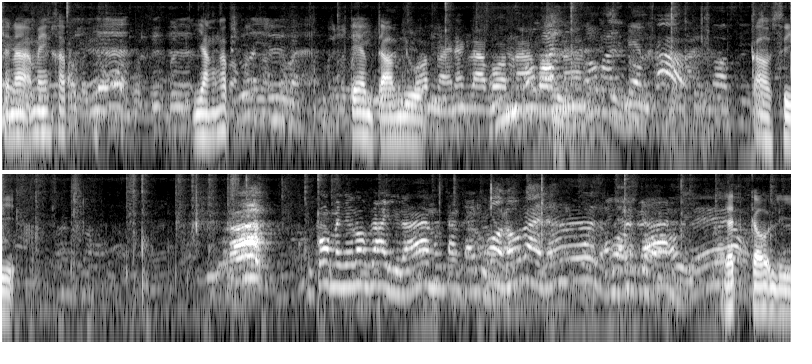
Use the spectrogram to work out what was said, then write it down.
ชนะไหมครับ ยังครับ แต้มตามอยู่เก้าสี่ก็มันยังร้องได้อยู่นะมึงตั้งใจอยู่พ่อร้องได้นะแต่พ่อไม่บอกเอาอยู่แล้วยัดเกาหลี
